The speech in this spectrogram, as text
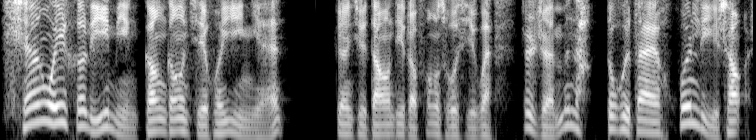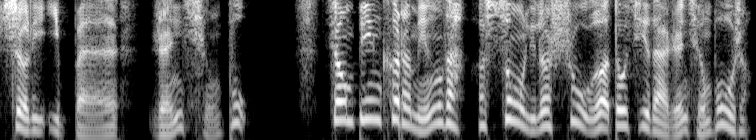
钱维和李敏刚刚结婚一年，根据当地的风俗习惯，这人们呢都会在婚礼上设立一本人情簿，将宾客的名字和送礼的数额都记在人情簿上。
